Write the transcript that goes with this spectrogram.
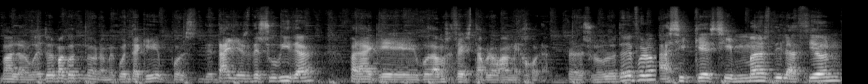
Vale, luego entonces me ha cont- bueno, me cuenta aquí pues detalles de su vida para que podamos hacer esta broma mejora. Me da su número de teléfono. Así que sin más dilación,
